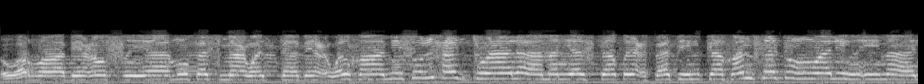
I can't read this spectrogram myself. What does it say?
والرابع الصيام فاسمع واتبع والخامس الحج على من يستطع فتلك خمسة وللإيمان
